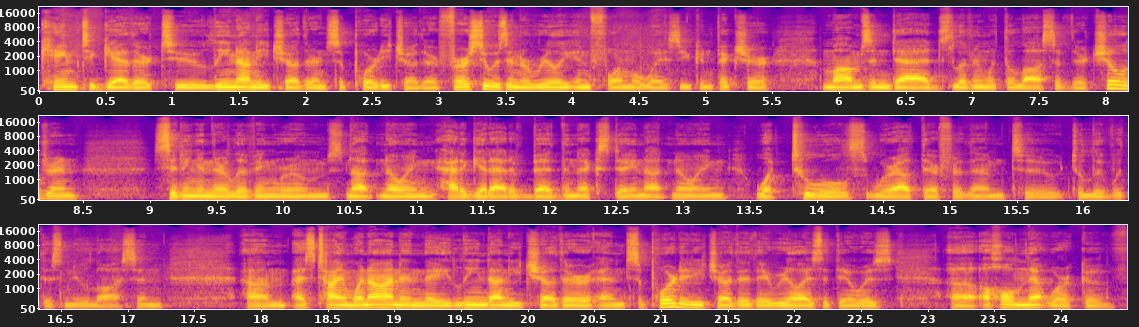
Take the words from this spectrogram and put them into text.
came together to lean on each other and support each other. At first, it was in a really informal way, so you can picture moms and dads living with the loss of their children sitting in their living rooms, not knowing how to get out of bed the next day, not knowing what tools were out there for them to to live with this new loss. And um, as time went on and they leaned on each other and supported each other, they realized that there was uh, a whole network of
